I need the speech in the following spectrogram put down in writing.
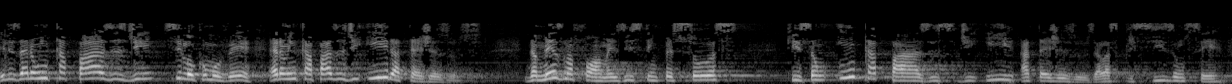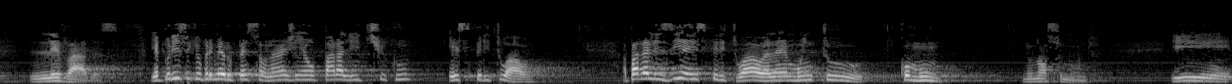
eles eram incapazes de se locomover, eram incapazes de ir até Jesus. Da mesma forma, existem pessoas que são incapazes de ir até Jesus, elas precisam ser levadas. E é por isso que o primeiro personagem é o paralítico espiritual. A paralisia espiritual ela é muito comum no nosso mundo. E,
